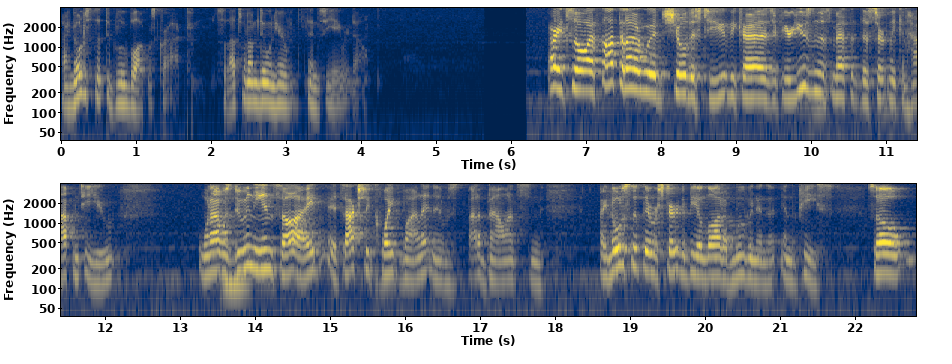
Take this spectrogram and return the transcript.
I noticed that the glue block was cracked. So that's what I'm doing here with the Thin CA right now. All right, so I thought that I would show this to you because if you're using this method, this certainly can happen to you. When I was doing the inside, it's actually quite violent and it was out of balance. And I noticed that there was starting to be a lot of movement in the, in the piece. So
